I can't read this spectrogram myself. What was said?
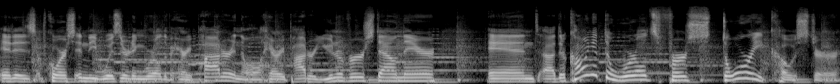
It is, of course, in the wizarding world of Harry Potter and the whole Harry Potter universe down there. And uh, they're calling it the world's first story coaster.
